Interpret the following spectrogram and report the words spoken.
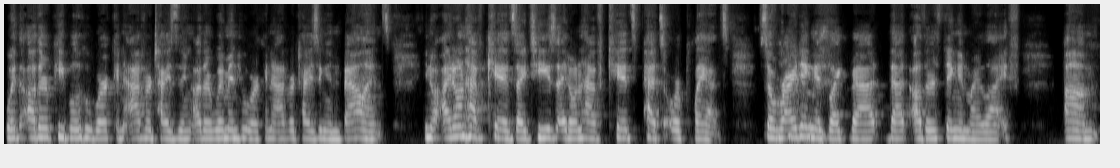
with other people who work in advertising, other women who work in advertising and balance. You know, I don't have kids. I tease I don't have kids, pets, or plants. So writing is like that that other thing in my life. Um,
